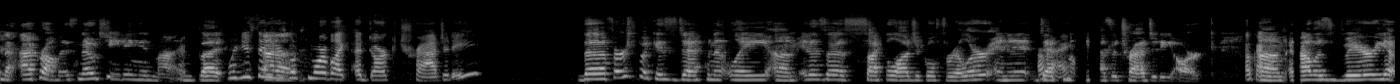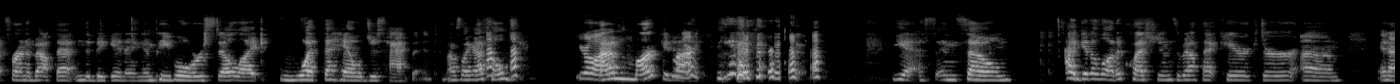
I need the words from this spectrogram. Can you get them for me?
no, I promise, no cheating in mine. But Would you say your Uh, book's more of like a dark tragedy? the first book is definitely um, it is a psychological thriller, and it Okay. definitely has a tragedy arc. Okay. Um, and I was very upfront about that in the beginning, and people were still like, "What the hell just happened?" And I was like, "I told you, You're like, I'm marketing." Right. it." yes, and so I get a lot of questions about that character, um, and I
